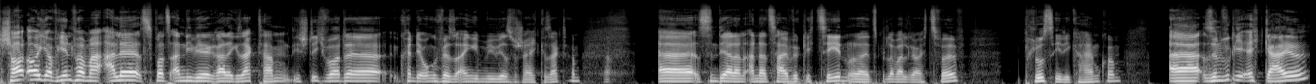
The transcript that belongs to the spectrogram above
Schaut euch auf jeden Fall mal alle Spots an, die wir gerade gesagt haben. Die Stichworte könnt ihr ungefähr so eingeben, wie wir es wahrscheinlich gesagt haben. Äh, es sind ja dann an der Zahl wirklich 10 oder jetzt mittlerweile, glaube ich, 12. Plus Edeka Heimkommen. Äh, sind wirklich echt geil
